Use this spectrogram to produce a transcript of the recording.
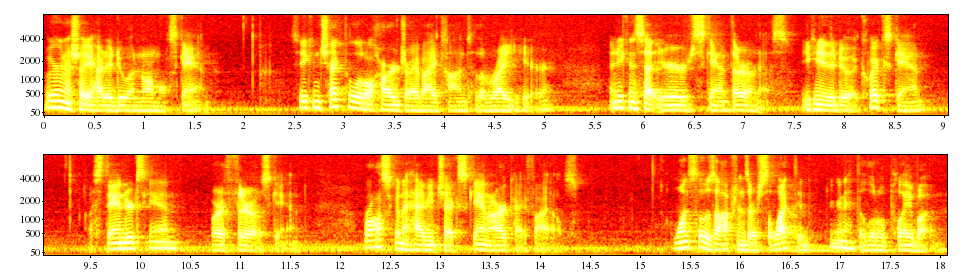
we're going to show you how to do a normal scan. So you can check the little hard drive icon to the right here, and you can set your scan thoroughness. You can either do a quick scan, a standard scan, or a thorough scan. We're also going to have you check scan archive files. Once those options are selected, you're going to hit the little play button.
